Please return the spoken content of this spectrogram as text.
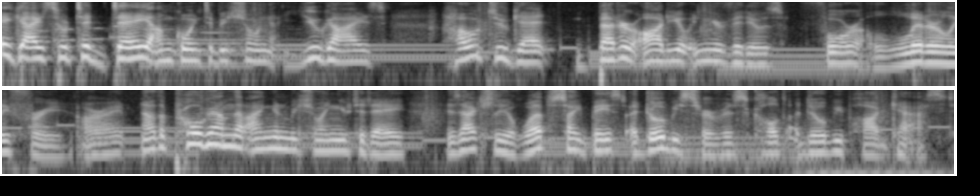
Hey guys, so today I'm going to be showing you guys how to get better audio in your videos for literally free, alright? Now the program that I'm going to be showing you today is actually a website-based Adobe service called Adobe Podcast,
